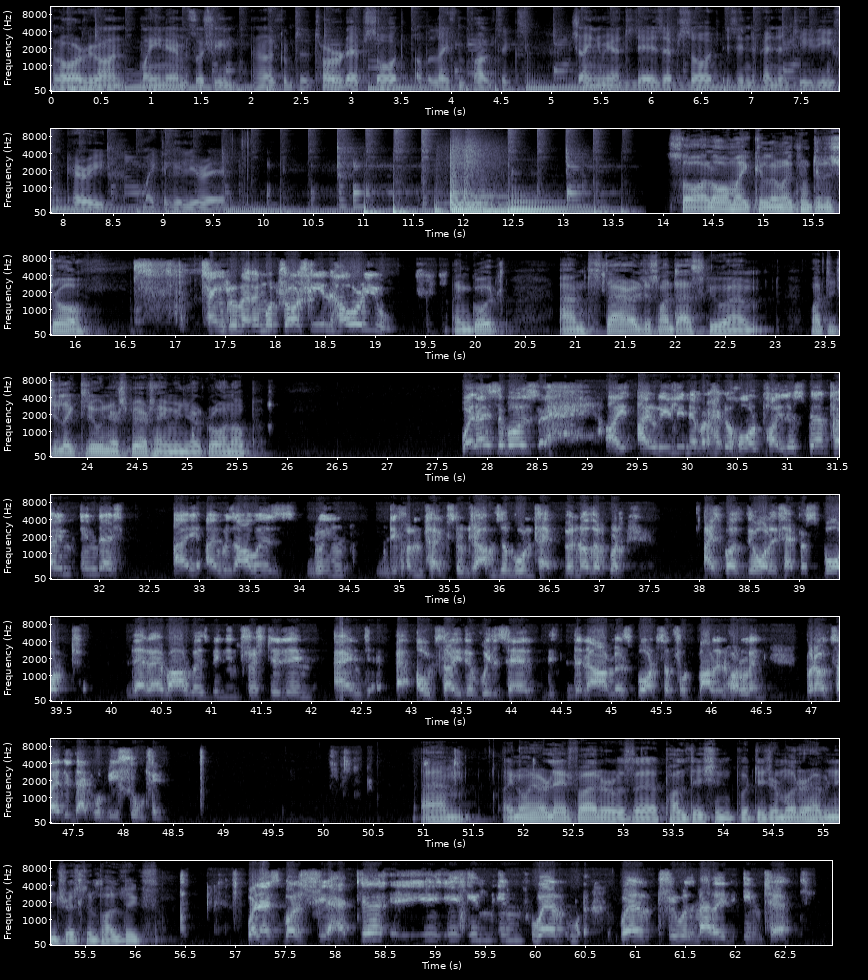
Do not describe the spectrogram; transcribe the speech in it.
Hello everyone, my name is Oshin and welcome to the third episode of A Life in Politics. Joining me on today's episode is independent TD from Kerry, Michael Healy-Rae. So, hello Michael and welcome to the show. Thank you very much, Oshin. How are you? I'm good. Um, to start, I just want to ask you, um, what did you like to do in your spare time when you were growing up? I suppose I, I really never had a whole pile of spare time in that I, I was always doing different types of jobs of one type or another. But I suppose the only type of sport that I've always been interested in, and uh, outside of, we'll say, the, the normal sports of football and hurling, but outside of that would be shooting. Um, I know your late father was a politician, but did your mother have an interest in politics? Well, I suppose she had to in in where where she was married into,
